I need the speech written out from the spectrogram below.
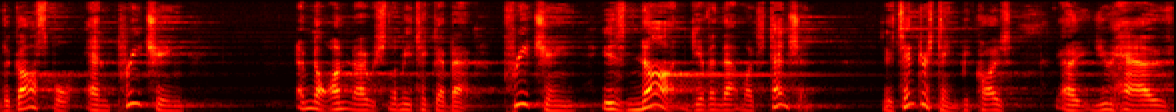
the gospel and preaching, no, let me take that back. Preaching is not given that much attention. It's interesting because uh, you have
